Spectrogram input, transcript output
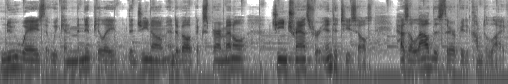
new ways that we can manipulate the genome and develop experimental gene transfer into T cells, has allowed this therapy to come to life.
